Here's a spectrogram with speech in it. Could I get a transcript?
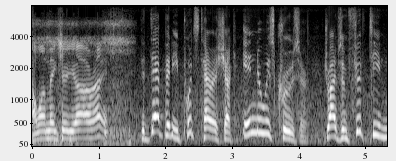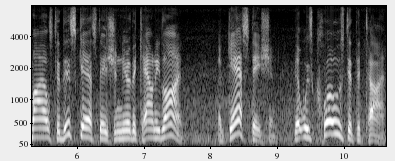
I want to make sure you're all right. The deputy puts Tarashuk into his cruiser, drives him 15 miles to this gas station near the county line, a gas station that was closed at the time.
